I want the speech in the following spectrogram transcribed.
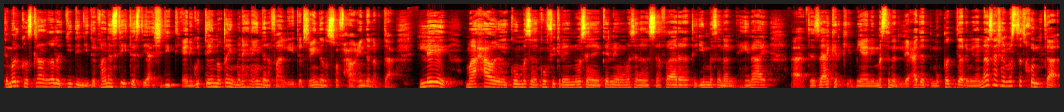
التمركز كان غلط جدا جدا. فأنا استيت استياء شديد. يعني قلت إنه طيب ما نحن عندنا fan leaders وعندنا الصفحة وعندنا بتاع. ليه ما حاول يكون مثلا يكون فكرة إنه مثلا يكلموا مثلا السفارة تجيب مثلا هناي آه، تذاكر يعني مثلا لعدد مقدر من الناس عشان بس تدخل ك...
